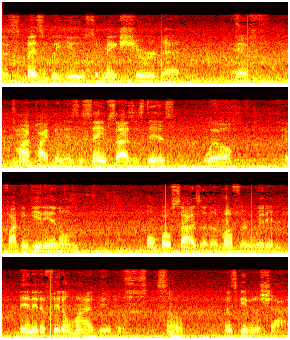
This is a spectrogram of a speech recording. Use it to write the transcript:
just basically use to make sure that if my piping is the same size as this well if I can get in on on both sides of the muffler with it then it'll fit on my vehicle. So let's give it a shot.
